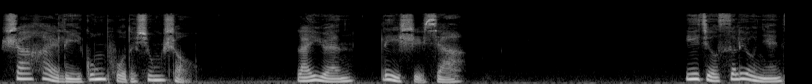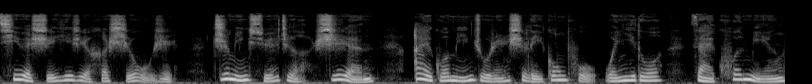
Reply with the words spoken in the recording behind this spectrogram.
杀害李公朴的凶手。来源：历史侠。一九四六年七月十一日和十五日，知名学者、诗人、爱国民主人士李公朴、闻一多在昆明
